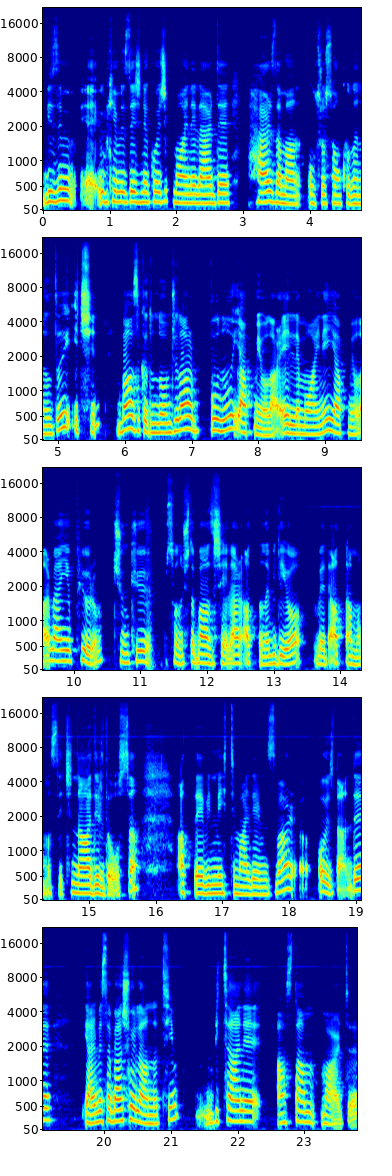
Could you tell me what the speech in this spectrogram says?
bizim e, ülkemizde jinekolojik muayenelerde her zaman ultrason kullanıldığı için bazı kadın doğumcular bunu yapmıyorlar. Elle muayeneyi yapmıyorlar. Ben yapıyorum. Çünkü sonuçta bazı şeyler atlanabiliyor ve de atlanmaması için nadir de olsa atlayabilme ihtimallerimiz var. O yüzden de yani mesela ben şöyle anlatayım. Bir tane hastam vardı.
